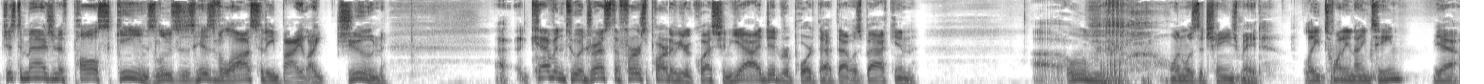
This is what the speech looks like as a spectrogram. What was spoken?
Just imagine if Paul Skenes loses his velocity by like June. Uh, Kevin, to address the first part of your question, yeah, I did report that. That was back in, uh, ooh, when was the change made? Late 2019? Yeah.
